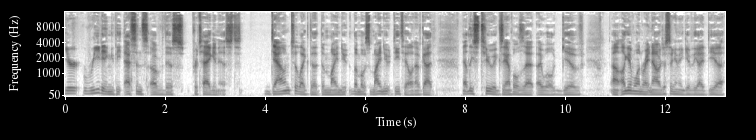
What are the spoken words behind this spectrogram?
you're reading the essence of this protagonist down to like the the minute the most minute detail, and I've got at least two examples that I will give. Uh, I'll give one right now just to kind of give the idea.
